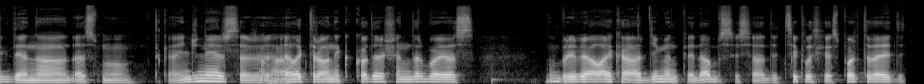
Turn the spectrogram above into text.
ikdienā esmu inženieris ar Aha. Elektroniku, kodēšanu darbojos. Nu, brīvajā laikā ar ģimeni pie dabas visādi cikliskie sporta veidi.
